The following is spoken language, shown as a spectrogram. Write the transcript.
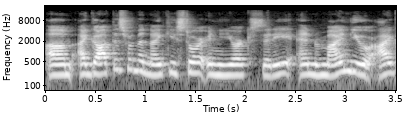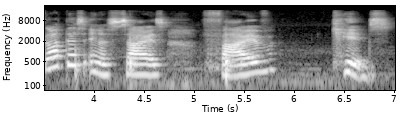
Um, I got this from the Nike store in New York City, and mind you, I got this in a size 5 kids.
